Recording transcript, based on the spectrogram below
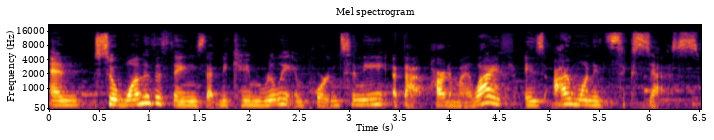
And so, one of the things that became really important to me at that part of my life is I wanted success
